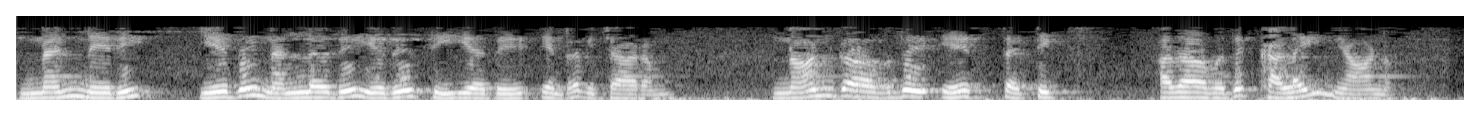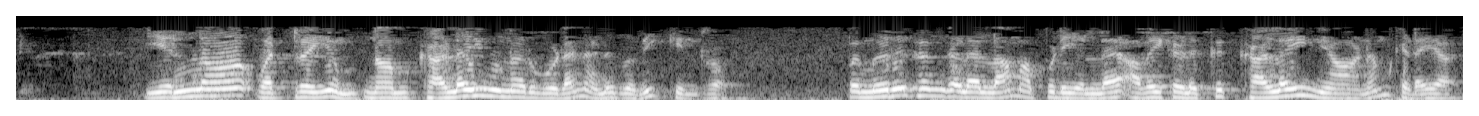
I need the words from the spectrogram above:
நன்னெறி எது நல்லது எது தீயது என்ற விசாரம். நான்காவது ஏஸ்தட்டிக்ஸ் அதாவது கலை ஞானம். எல்லாவற்றையும் நாம் கலை உணர்வுடன் அனுபவிக்கின்றோம். இப்ப மிருகங்கள் எல்லாம் அப்படி அல்ல அவைகளுக்கு கலை ஞானம் கிடையாது.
